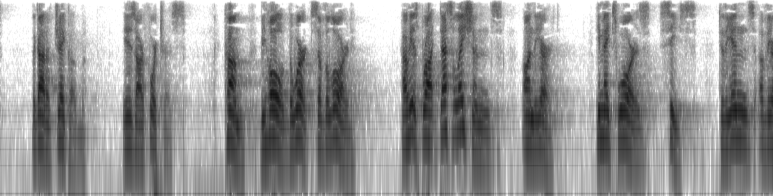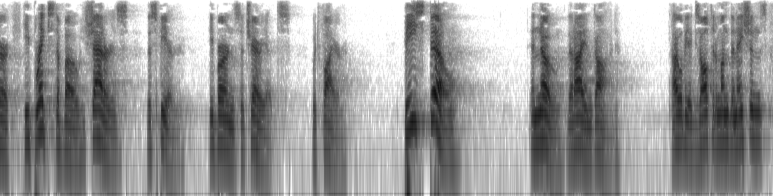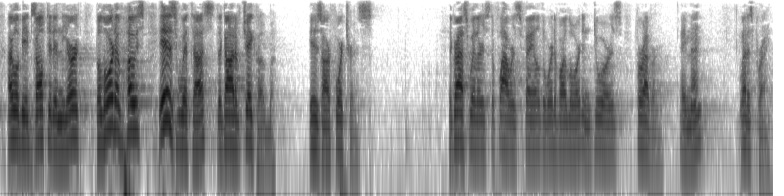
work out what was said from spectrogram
The God of Jacob is our fortress. Come, behold the works of the Lord, how he has brought desolations on the earth. He makes wars cease to the ends of the earth. He breaks the bow, he shatters the spear, he burns the chariots with fire. Be still and know that I am God. I will be exalted among the nations. I will be exalted in the earth. The Lord of hosts is with us. The God of Jacob is our fortress. The grass withers, the flowers fail. The word of our Lord endures forever. Amen. Let us pray.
